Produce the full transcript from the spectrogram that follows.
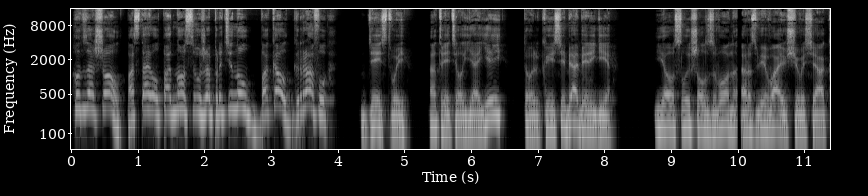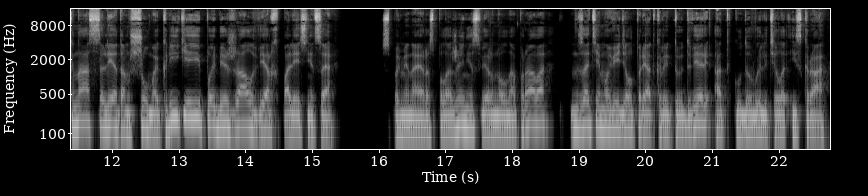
«Он зашел, поставил поднос и уже протянул бокал графу». «Действуй», – ответил я ей, – «только и себя береги». Я услышал звон развивающегося окна, следом шум и крики и побежал вверх по лестнице. Вспоминая расположение, свернул направо, затем увидел приоткрытую дверь, откуда вылетела искра.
